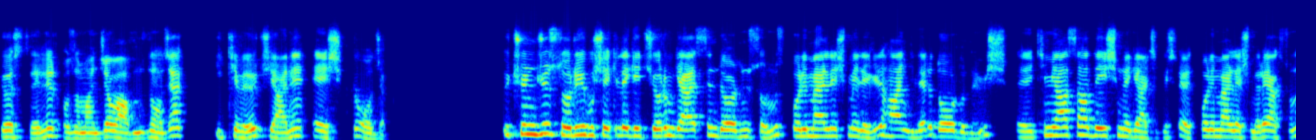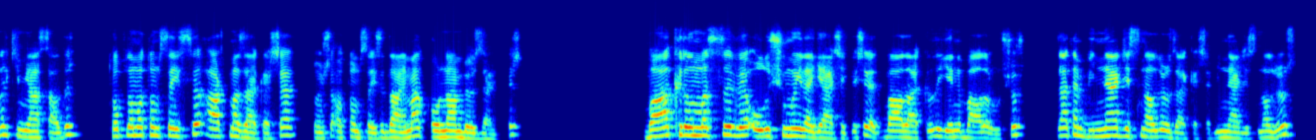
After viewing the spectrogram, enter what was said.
gösterilir. O zaman cevabımız ne olacak? 2 ve 3 yani E şıkkı olacak. Üçüncü soruyu bu şekilde geçiyorum. Gelsin dördüncü sorumuz. Polimerleşme ile ilgili hangileri doğrudur demiş. E, kimyasal değişimle gerçekleşir. Evet polimerleşme reaksiyonları kimyasaldır. Toplam atom sayısı artmaz arkadaşlar. Sonuçta atom sayısı daima korunan bir özelliktir. Bağ kırılması ve oluşumuyla gerçekleşir. Evet bağlar kırılır, yeni bağlar oluşur. Zaten binlercesini alıyoruz arkadaşlar. Binlercesini alıyoruz.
